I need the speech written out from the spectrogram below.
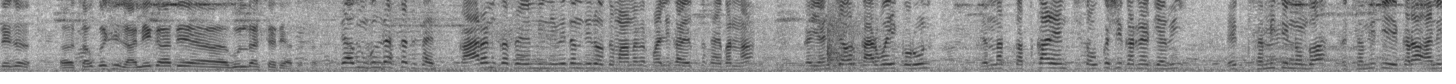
त्याचं चौकशी झाली का ते अ, गुलदस्त्यात आहे आता सर ते अजून गुलदस्त्यात आहे साहेब. कारण कसं आहे मी निवेदन दिलं होतं महानगरपालिका आयुक्त साहेबांना का यांच्यावर कारवाई करून यांना तत्काळ यांची चौकशी करण्यात यावी. एक समिती नोंदवा एक समिती हे करा आणि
